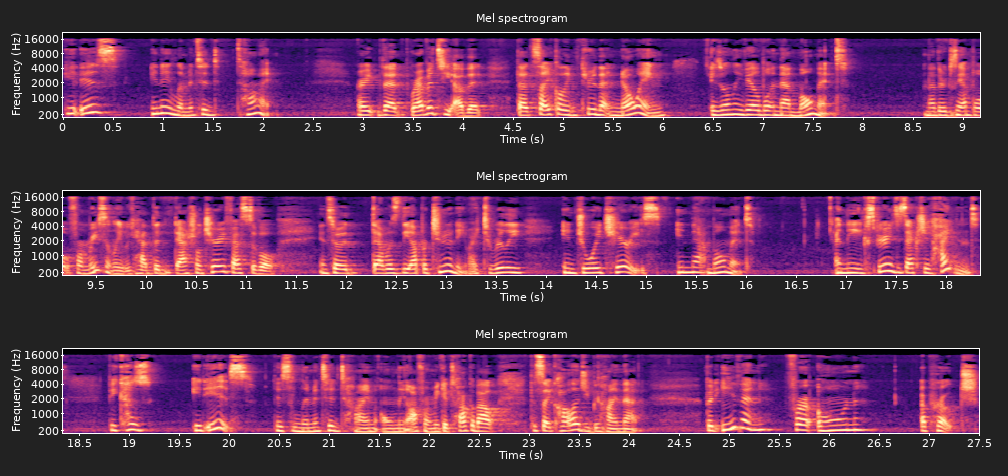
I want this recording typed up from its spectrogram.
it is in a limited time, right? That brevity of it, that cycling through, that knowing is only available in that moment. Another example from recently, we had the National Cherry Festival. And so that was the opportunity, right, to really enjoy cherries in that moment. And the experience is actually heightened because it is this limited time only offer. And we could talk about the psychology behind that. But even for our own approach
